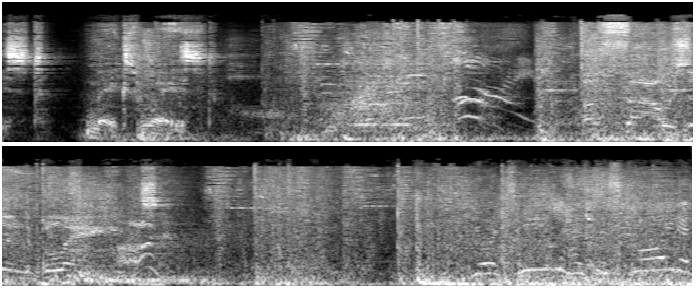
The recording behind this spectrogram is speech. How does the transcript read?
Haste makes waste. A thousand blades! Your team has destroyed a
